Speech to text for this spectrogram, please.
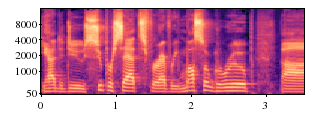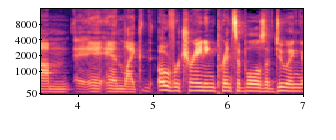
you had to do supersets for every muscle group um, and, and, like overtraining principles of doing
